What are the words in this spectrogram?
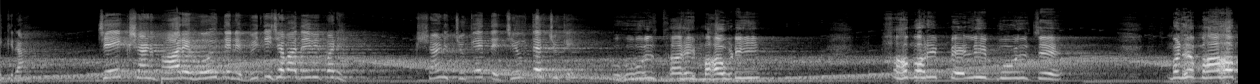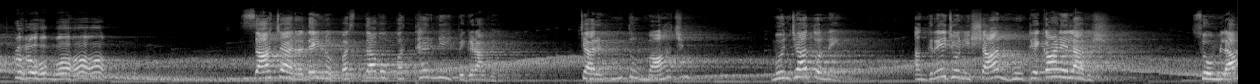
દીકરા જે ક્ષણ ભારે હોય તેને વીતી જવા દેવી પડે. ક્ષણ ચૂકે તે જીવતર ચૂકે. ભૂલ થઈ માવડી. આ મારી પહેલી ભૂલ છે. મને માફ કરો માં. સાચા હૃદયનો પસ્તાવો પથ્થર નહીં પીગળાવે ત્યારે હું તો માં છું મૂંઝાતો નહીં. અંગ્રેજોની શાન હું ઠેકાણે લાવીશ. સોમલા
